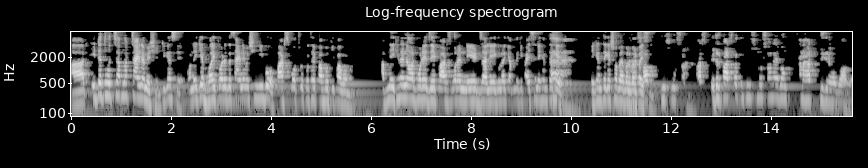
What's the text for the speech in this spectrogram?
আর এটা তো হচ্ছে আপনার চায়না মেশিন ঠিক আছে? অনেকে ভয় করে যে চায়না মেশিন নিব পার্টস পত্র কোথায় পাবো কি পাবো না। আপনি এখানে নেওয়ার পরে যে পার্টস বলেন নেট জালি এগুলা কি আপনি কি পাইছেন এখান থেকে? হ্যাঁ, এখান থেকে সব অ্যাভেলেবল হ্যাঁ, পাইছেন। হয়। এটার পাঁচ পাতে কোনো সমস্যা না এবং কানাহাট দিকের মধ্যে হবে।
